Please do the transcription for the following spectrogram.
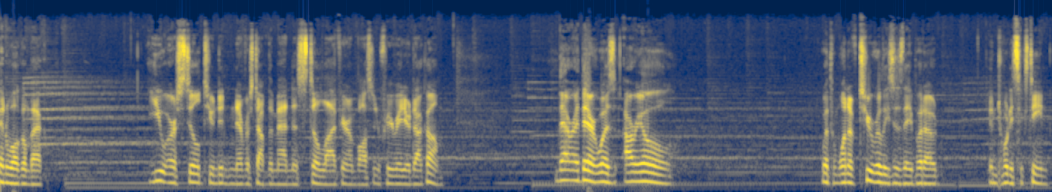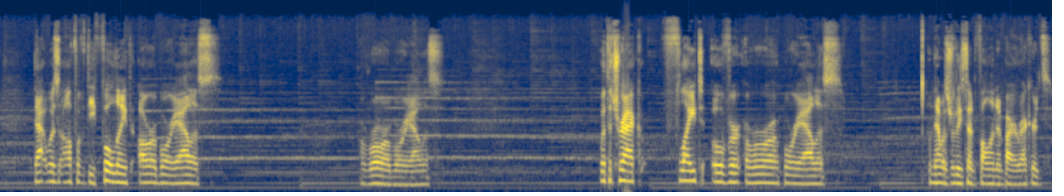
And welcome back. You are still tuned in to Never Stop the Madness, still live here on BostonFreeRadio.com. That right there was Aureole with one of two releases they put out in 2016. That was off of the full length Aurora Borealis. Aurora Borealis. With the track Flight Over Aurora Borealis. And that was released on Fallen Empire Records.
